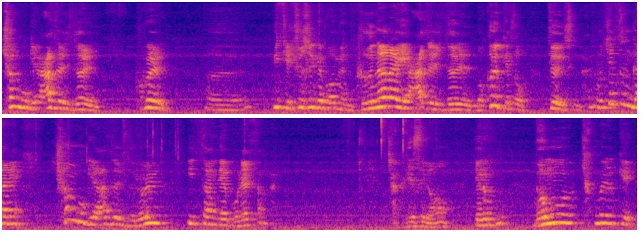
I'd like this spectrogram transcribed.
천국의 아들들 그걸 어, 밑에 주석에 보면 그 나라의 아들들 뭐 그렇게도 되어 있습니다. 어쨌든 간에 천국의 아들들을 이 땅에 보냈단 말이에요. 자 그래서요 여러분 너무 자꾸 이렇게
